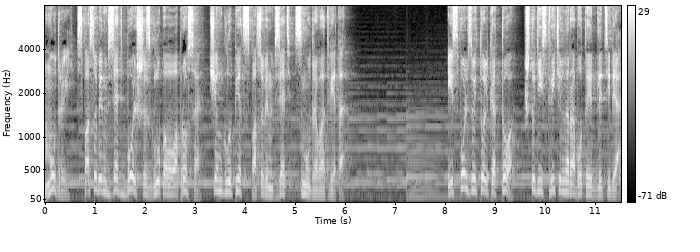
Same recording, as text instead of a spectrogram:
Мудрый способен взять больше с глупого вопроса, чем глупец способен взять с мудрого ответа. Используй только то, что действительно работает для тебя,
